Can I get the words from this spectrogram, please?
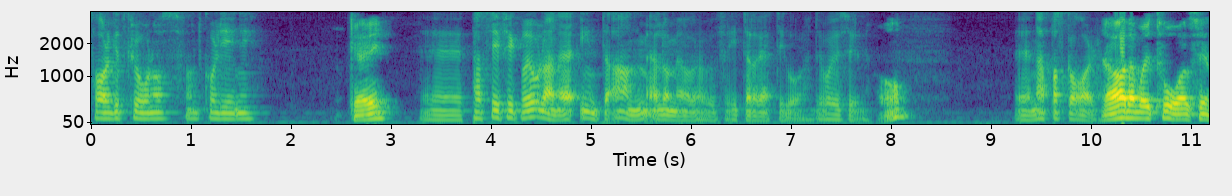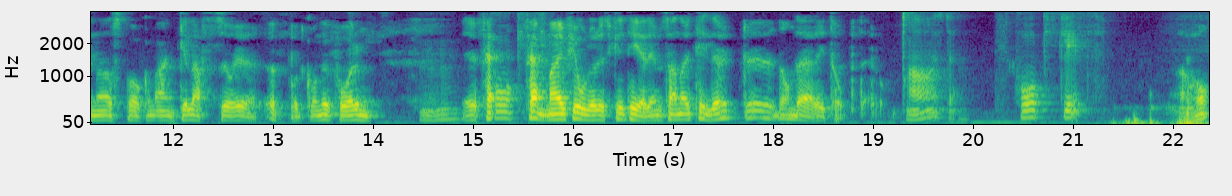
Target Kronos från Colgjini. Okej. Eh, Pacific Broland är inte anmäld om jag hittade rätt igår. Det var ju synd. Ja. Eh, Napa Scar. ja, den var ju tvåa senast bakom Anke Lasse och uppåtgående form. Eh, Fe- Och- femma i fjolårets kriterium, så han har ju tillhört eh, de där i topp där. Ja, just det. Hawk Cliff. Jaha.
